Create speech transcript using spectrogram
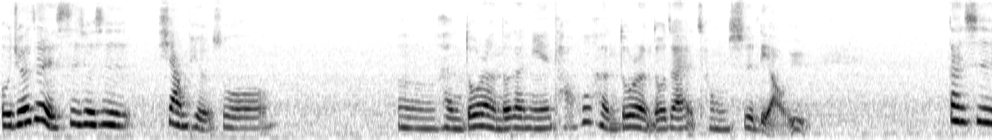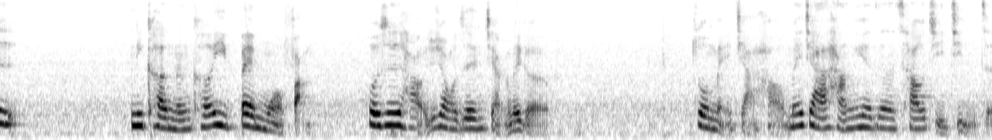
我觉得这也是就是像比如说，嗯，很多人都在捏陶，或很多人都在从事疗愈，但是你可能可以被模仿，或是好，就像我之前讲那个。做美甲好，美甲行业真的超级竞争。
